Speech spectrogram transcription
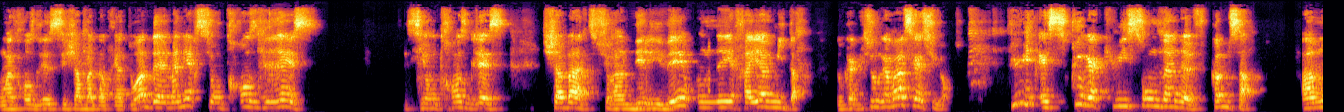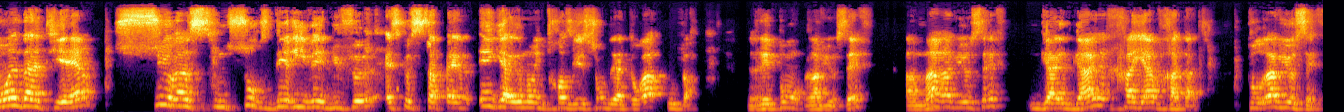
on a transgressé Shabbat après la Torah. De la même manière, si on transgresse, si on transgresse Shabbat sur un dérivé, on est chayav mita. Donc la question de Gamara, c'est la suivante. Puis, est-ce que la cuisson d'un œuf, comme ça, à moins d'un tiers, sur une source dérivée du feu, est-ce que ça s'appelle également une transgression de la Torah ou pas? Répond Rav Yosef. Amar Rav Yosef, Galgal Chayav Khatat. Pour Rav Yosef,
